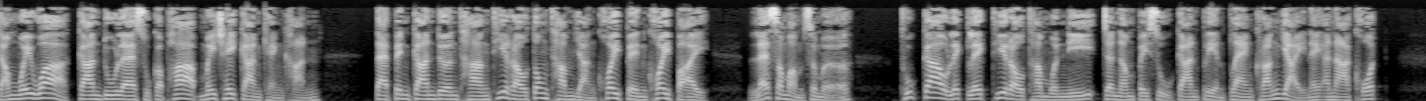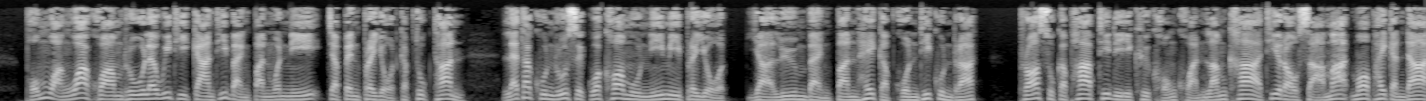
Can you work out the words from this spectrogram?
จำไว้ว่าการดูแลสุขภาพไม่ใช่การแข่งขัน แต่เป็นการเดินทางที่เราต้องทำอย่างค่อยเป็นค่อยไป และสม่ำเสมอ ทุกก้าวเล็กๆ ที่เราทำวันนี้จะนำไปสู่การเปลี่ยนแปลงครั้งใหญ่ในอนาคต ผมหวังว่าความรู้และวิธีการที่แบ่งปันวันนี้จะเป็นประโยชน์กับทุกท่าน และถ้าคุณรู้สึกว่าข้อมูลนี้มีประโยชน์ อย่าลืมแบ่งปันให้กับคนที่คุณรัก เพราะสุขภาพที่ดีคือของขวัญล้ำค่าที่เราสามารถมอบให้กันได้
